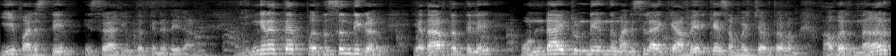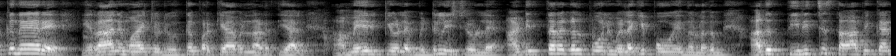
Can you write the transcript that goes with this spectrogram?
ഈ ഫലസ്തീൻ ഇസ്രായേൽ യുദ്ധത്തിനിടയിലാണ് ഇങ്ങനത്തെ പ്രതിസന്ധികൾ യഥാർത്ഥത്തിൽ ഉണ്ടായിട്ടുണ്ട് എന്ന് മനസ്സിലാക്കി അമേരിക്കയെ സംബന്ധിച്ചിടത്തോളം അവർ നേർക്കുനേരെ ഇറാനുമായിട്ട് ഒരു യുദ്ധപ്രഖ്യാപനം നടത്തിയാൽ അമേരിക്കയുടെ മിഡിൽ ഈസ്റ്റിലുള്ള അടിത്തറകൾ പോലും ഇളകിപ്പോകും എന്നുള്ളതും അത് തിരിച്ച് സ്ഥാപിക്കാൻ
